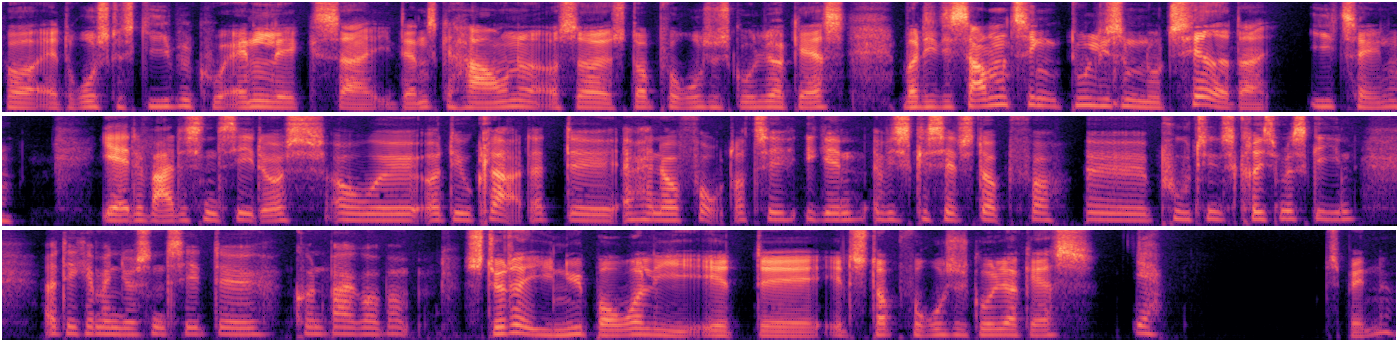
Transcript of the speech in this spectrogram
for at russiske skibe kunne anlægge sig i danske havne, og så stoppe for russisk olie og gas. Var det de samme ting, du ligesom noterede dig i talen? Ja, det var det sådan set også. Og, øh, og det er jo klart, at, øh, at han opfordrer til igen, at vi skal sætte stop for øh, Putins krigsmaskine. Og det kan man jo sådan set øh, kun bakke op om. Støtter I nye borgerlige et, øh, et stop for russisk olie og gas? Ja. Spændende.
